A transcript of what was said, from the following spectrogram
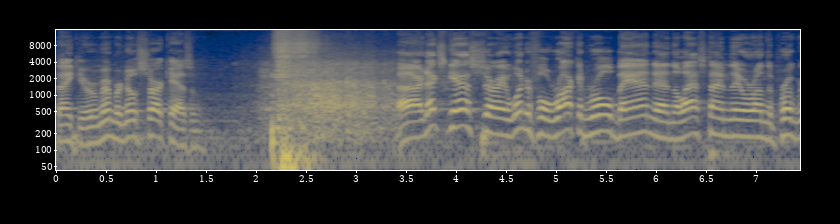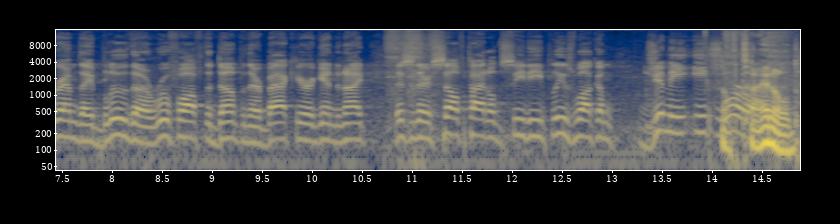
thank you. Remember, no sarcasm. Our next guests are a wonderful rock and roll band, and the last time they were on the program, they blew the roof off the dump, and they're back here again tonight. This is their self-titled CD. Please welcome Jimmy Eat World. Titled.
